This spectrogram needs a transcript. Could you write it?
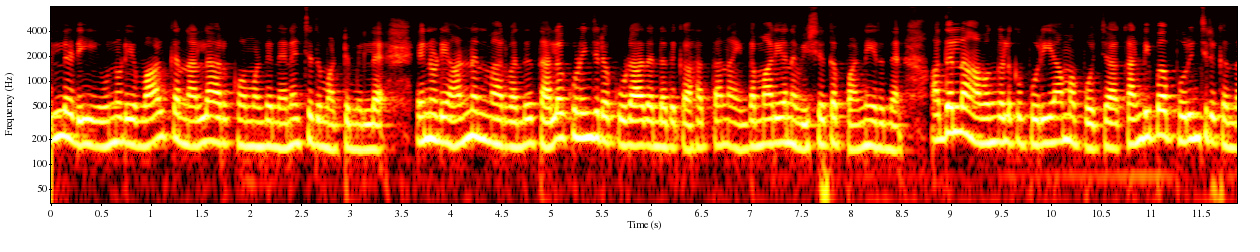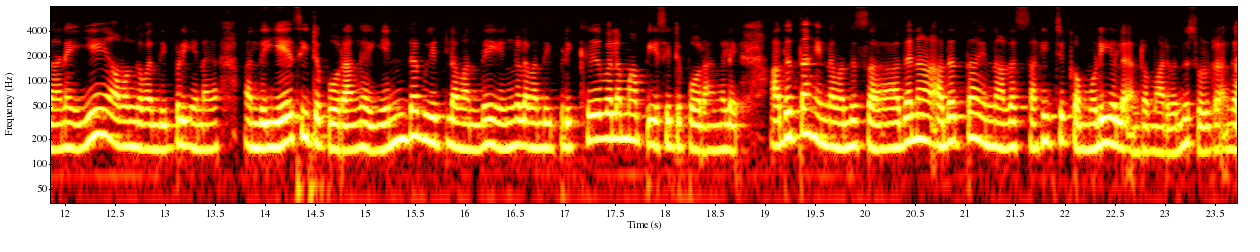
இல்லடி உன்னுடைய வாழ்க்கை நல்லா இருக்கும்னு நினச்சது மட்டும் இல்லை. என்னுடைய அண்ணன்மார் வந்து தலை குனிஞ்சிடக்கூடாதுன்றதுக்காகத்தான் நான் இந்த மாதிரியான விஷயத்த பண்ணியிருந்தேன். அதெல்லாம் அவங்களுக்கு புரியாமல் போச்சா? கண்டிப்பாக புரிஞ்சிருக்கும் தானே. ஏன் அவங்க வந்து இப்படி என்னை வந்து ஏசிட்டு போகிறாங்க எந்த வீட்டில் வந்து எங்களை வந்து இப்படி கேவலமாக பேசிட்டு போகிறாங்களே அதைத்தான் என்னை வந்து ச அதனால் அதைத்தான் என்னால் சகிச்சுக்க முடியலைன்ற மாதிரி வந்து சொல்கிறாங்க.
